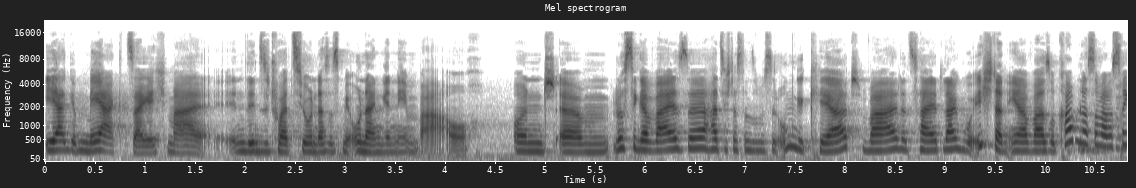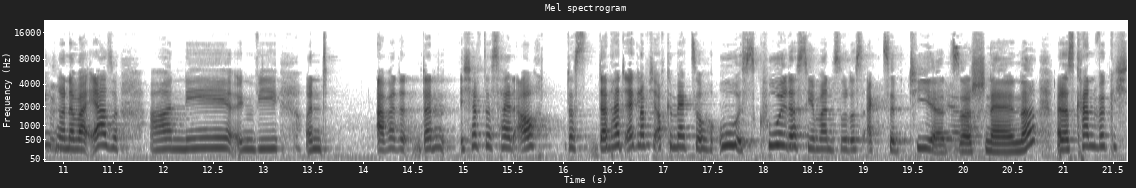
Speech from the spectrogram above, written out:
eher gemerkt, sage ich mal, in den Situationen, dass es mir unangenehm war auch. Und ähm, lustigerweise hat sich das dann so ein bisschen umgekehrt, war eine Zeit lang, wo ich dann eher war so, komm, lass doch mal was trinken. Und dann war er so, ah nee, irgendwie. Und aber dann, ich habe das halt auch, das, dann hat er, glaube ich, auch gemerkt, so, uh, ist cool, dass jemand so das akzeptiert ja. so schnell, ne? Weil das kann wirklich,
